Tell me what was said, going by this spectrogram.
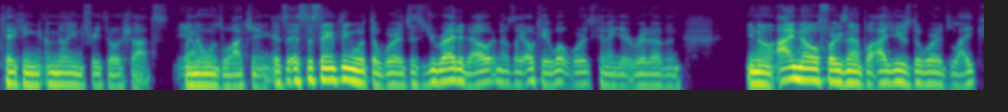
taking a million free throw shots Yeah. when no one's watching. It's it's the same thing with the words. Is you write it out, and I was like, okay, what words can I get rid of? And you know, I know, for example, I use the word like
